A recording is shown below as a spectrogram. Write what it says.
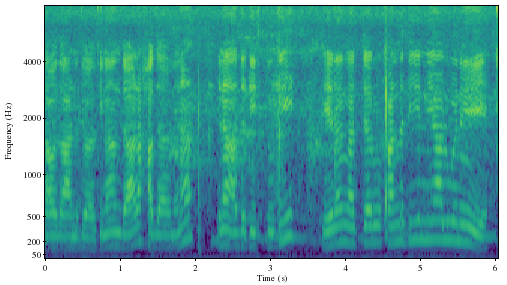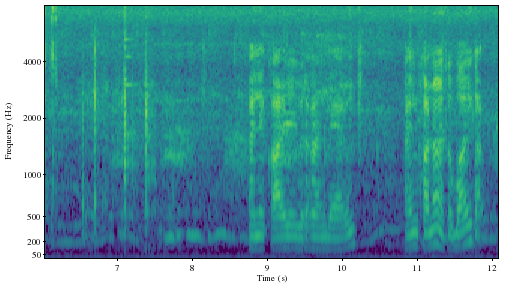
තව දාන්න දේවල් තියෙනවා නම් දාලා හදාගෙන එන. එහෙනම් අදට ස්තුතියි. එහෙනම් අච්චාරුව කන්න තියෙන යාළුවනේ. අනේ කාලේ ඉවර කරන්න බෑ. අයින් කන්න ස්වභාවිකයි.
